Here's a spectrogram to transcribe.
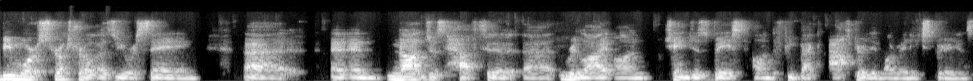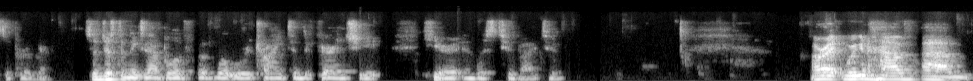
be more structural, as you were saying, uh, and, and, not just have to uh, rely on changes based on the feedback after they've already experienced the program. So just an example of, of what we're trying to differentiate here in this two by two. All right, we're gonna have um,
